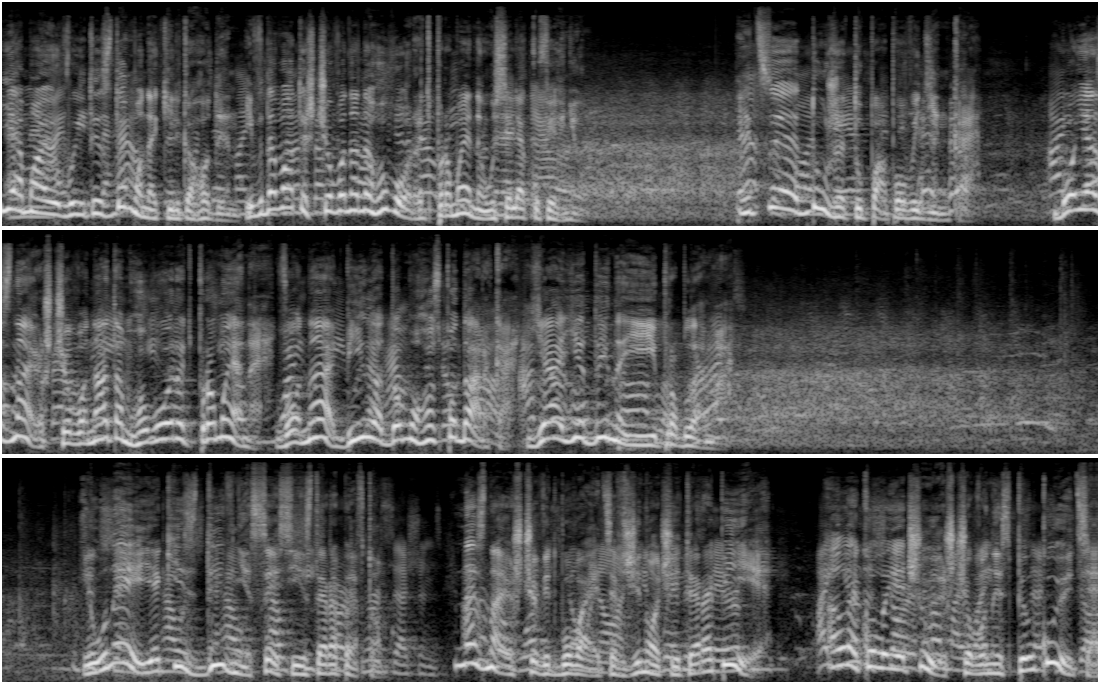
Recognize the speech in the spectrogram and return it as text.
я маю вийти з дому на кілька годин і вдавати, що вона не говорить про мене усіляку фігню. І це дуже тупа поведінка. Бо я знаю, що вона там говорить про мене. Вона біла домогосподарка. Я єдина її проблема. І у неї якісь дивні сесії з терапевтом. Не знаю, що відбувається в жіночій терапії, але коли я чую, що вони спілкуються,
